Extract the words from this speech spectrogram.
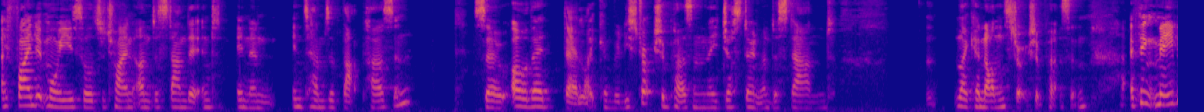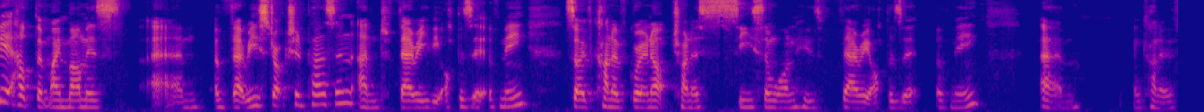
I find it more useful to try and understand it in in an, in terms of that person. So, oh, they're they're like a really structured person. They just don't understand like a non-structured person. I think maybe it helped that my mum is um, a very structured person and very the opposite of me. So I've kind of grown up trying to see someone who's very opposite of me, um, and kind of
